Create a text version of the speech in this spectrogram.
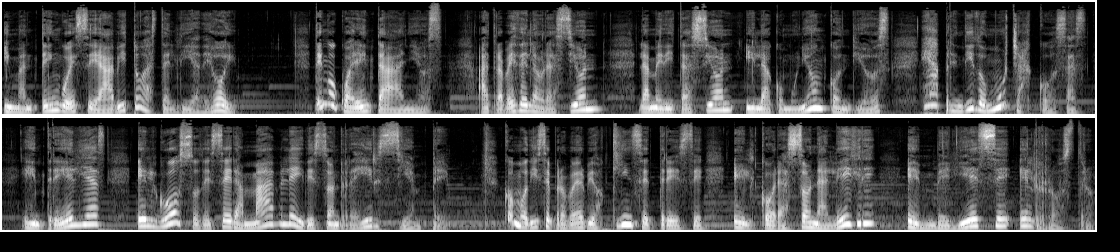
y mantengo ese hábito hasta el día de hoy. Tengo 40 años. A través de la oración, la meditación y la comunión con Dios, he aprendido muchas cosas, entre ellas el gozo de ser amable y de sonreír siempre. Como dice Proverbios 15:13, el corazón alegre embellece el rostro.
